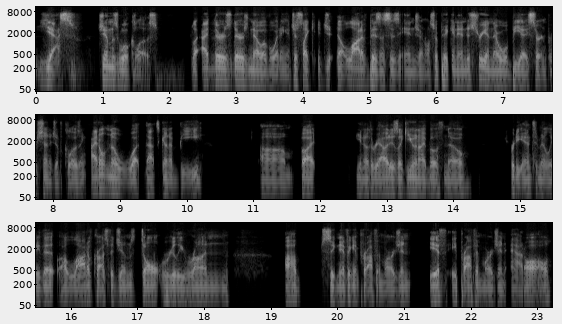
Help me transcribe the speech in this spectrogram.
yes, gyms will close. Like, I, there's there's no avoiding it. Just like a lot of businesses in general. So pick an industry, and there will be a certain percentage of closing. I don't know what that's going to be, um, but you know, the reality is like you and I both know pretty intimately that a lot of CrossFit gyms don't really run a significant profit margin if a profit margin at all.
